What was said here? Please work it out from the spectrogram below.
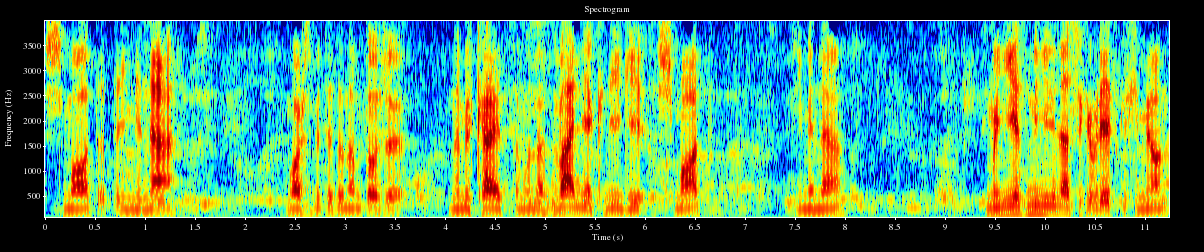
шмот, это имена. Может быть, это нам тоже намекает само название книги Шмот, имена. Мы не изменили наших еврейских имен.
